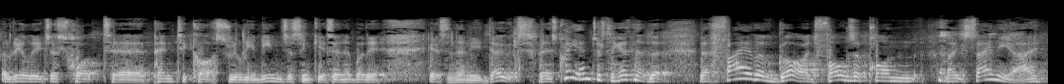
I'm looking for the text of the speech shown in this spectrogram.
really just what uh, Pentecost really means, just in case anybody is in any doubt. But it's quite interesting, isn't it, that the fire of God falls upon Mount Sinai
